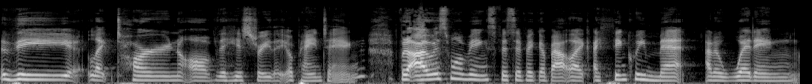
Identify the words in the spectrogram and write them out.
the like tone of the history that you're painting, but I was more being specific about like I think we met at a wedding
